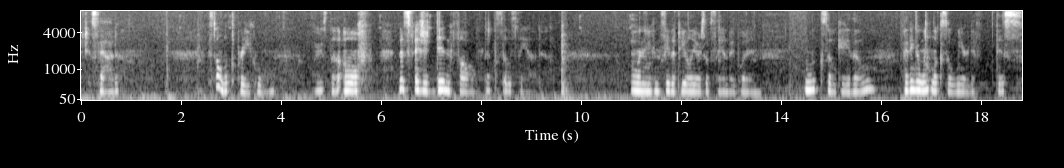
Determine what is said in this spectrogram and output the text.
which is sad still looks pretty cool. Where's the... Oh, this fish did fall. That's so sad. Oh, and then you can see the two layers of sand I put in. It looks okay though. I think it wouldn't look so weird if this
